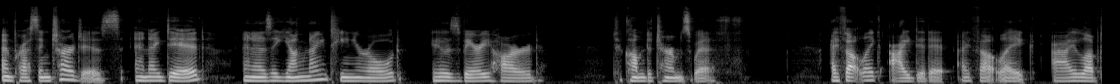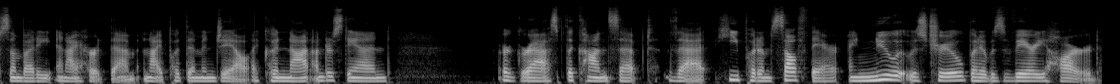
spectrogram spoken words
and pressing charges. And I did. And as a young 19 year old, it was very hard to come to terms with. I felt like I did it. I felt like I loved somebody and I hurt them and I put them in jail. I could not understand or grasp the concept that he put himself there. I knew it was true, but it was very hard.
